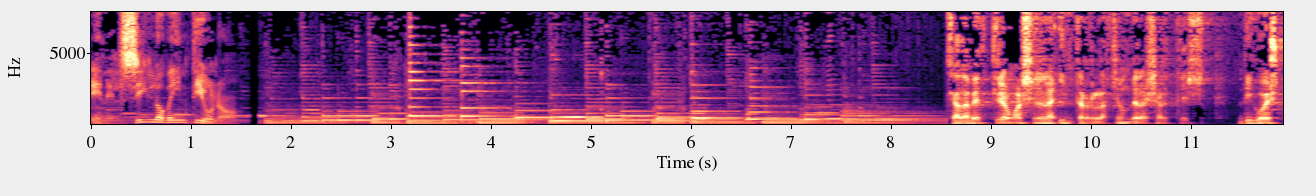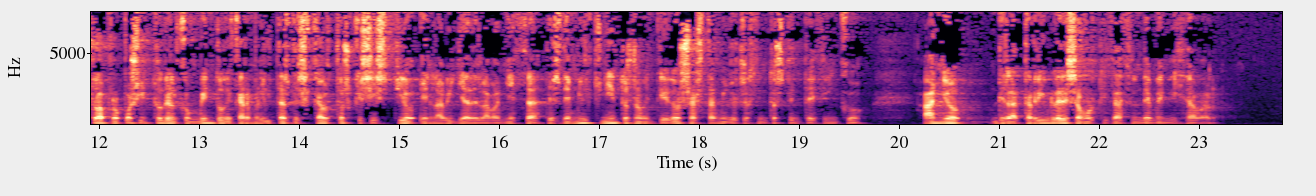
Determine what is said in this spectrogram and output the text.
en el siglo XXI. Cada vez creo más en la interrelación de las artes. Digo esto a propósito del convento de carmelitas descalzos que existió en la villa de la Bañeza desde 1592 hasta 1835, año de la terrible desamortización de Mendizábal.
